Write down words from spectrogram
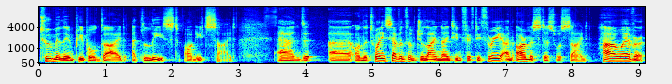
two million people died at least on each side. And uh, on the 27th of July 1953, an armistice was signed. However,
